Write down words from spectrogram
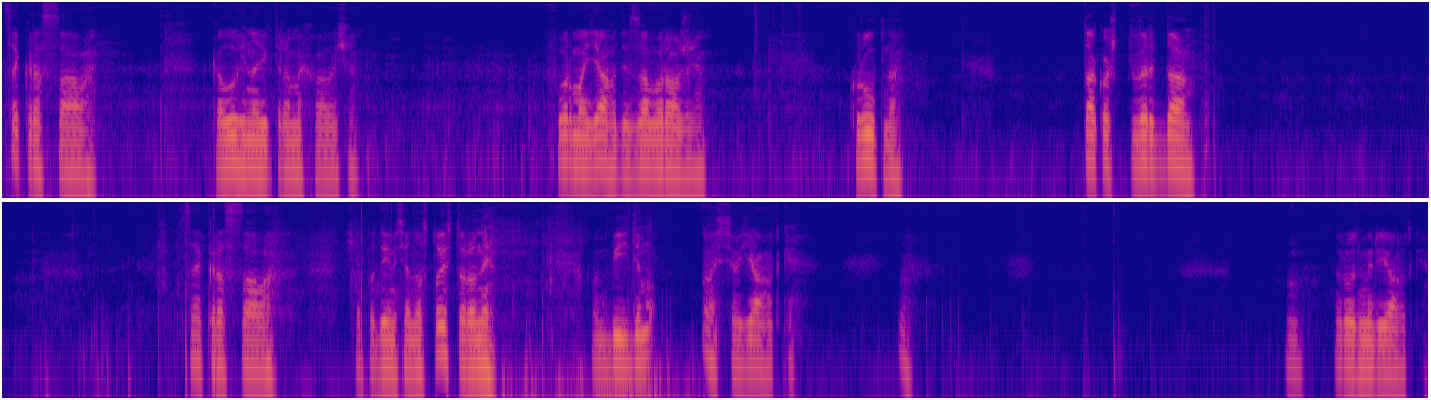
Це красава. Калугіна Віктора Михайловича. Форма ягоди заворажує. Крупна. Також тверда. Це красава. Ще подивимося на з тої сторони. Обійдемо. Ось о ягодки. Розмір ягодки.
